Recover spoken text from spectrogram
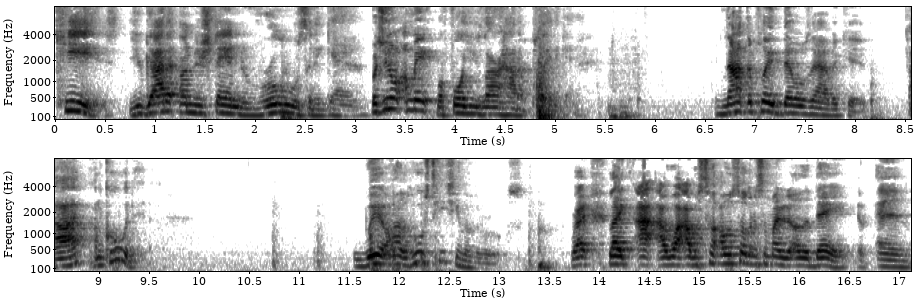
kids, you got to understand the rules of the game but you know, I mean, before you learn how to play the game. not to play devil's advocate. All right, I'm cool with it. where are who's teaching them the rules, right? Like I, I, I was ta- I was talking to somebody the other day, and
